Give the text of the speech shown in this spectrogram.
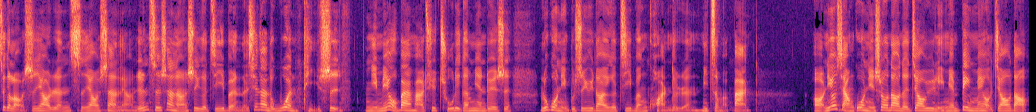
这个老师要仁慈，要善良，仁慈善良是一个基本的。现在的问题是你没有办法去处理跟面对是，如果你不是遇到一个基本款的人，你怎么办？哦，你有想过你受到的教育里面并没有教导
